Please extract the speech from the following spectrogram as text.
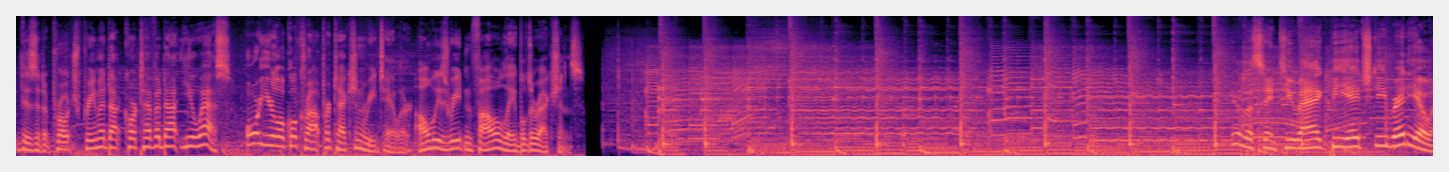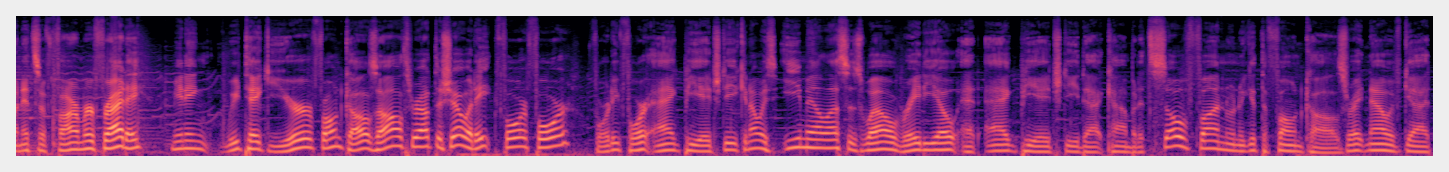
visit approachprima.corteva.us or your local crop protection retailer. Always read and follow label directions. You're listening to Ag PhD Radio, and it's a Farmer Friday, meaning we take your phone calls all throughout the show at 844 44 Ag PhD. You can always email us as well, radio at agphd.com. But it's so fun when we get the phone calls. Right now, we've got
